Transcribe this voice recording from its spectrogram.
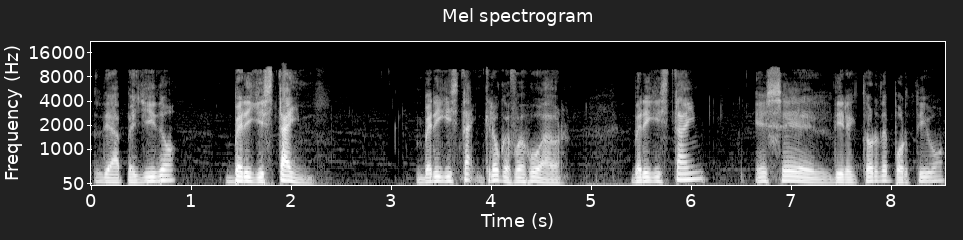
de apellido Berigistain. Berigistain, creo que fue jugador. Berigistain es el director deportivo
